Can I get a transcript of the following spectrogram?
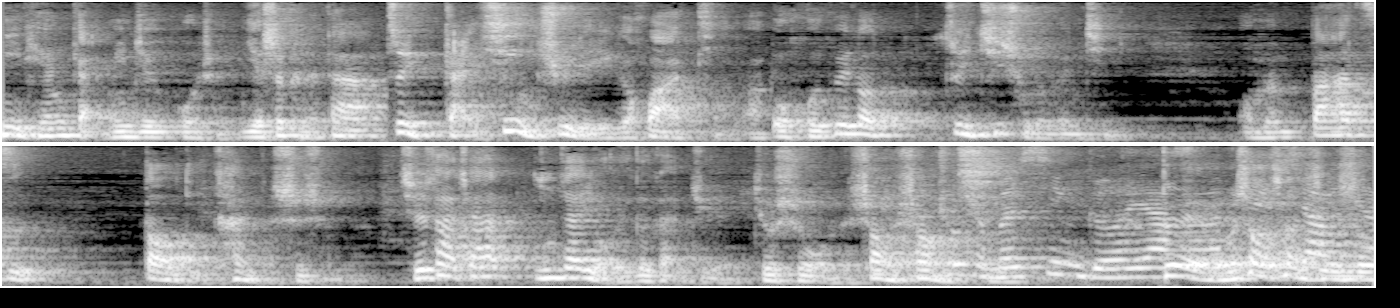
逆天改命这个过程，也是可能大家最感兴趣的一个话题啊。我回归到最基础的问题，我们八字到底看的是什么？其实大家应该有一个感觉，就是我们上上期什么性格呀？对我们上上期说，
